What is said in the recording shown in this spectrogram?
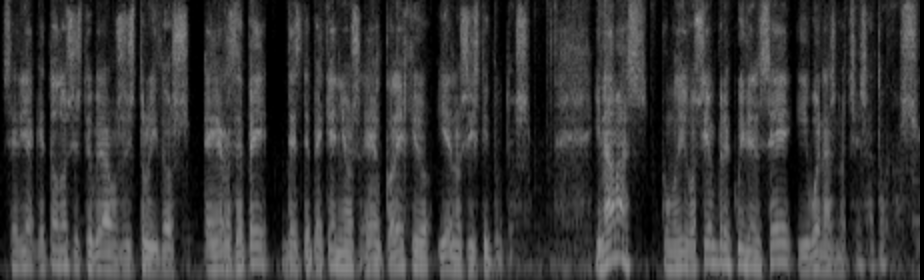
sería que todos estuviéramos instruidos en RCP desde pequeños en el colegio y en los institutos. Y nada más, como digo siempre, cuídense y buenas noches a todos.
